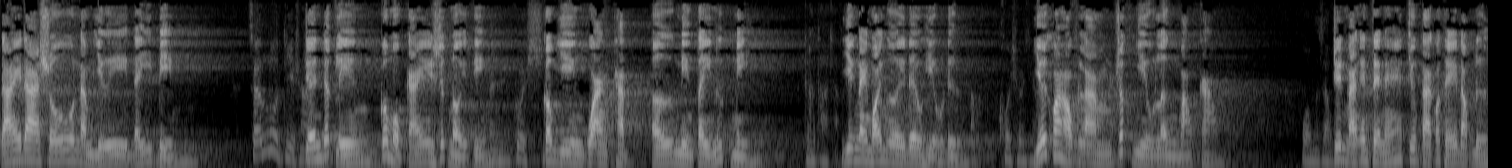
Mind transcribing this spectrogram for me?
Đại đa số nằm dưới đáy biển. Trên đất liền có một cái rất nổi tiếng. Công viên Hoàng Thạch ở miền Tây nước Mỹ. Việc này mọi người đều hiểu được. Giới khoa học làm rất nhiều lần báo cáo. Trên mạng Internet chúng ta có thể đọc được.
